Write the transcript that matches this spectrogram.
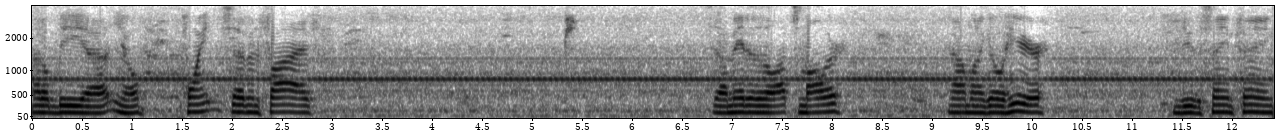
that'll be uh, you know 0.75 so I made it a lot smaller. Now I'm gonna go here and do the same thing.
